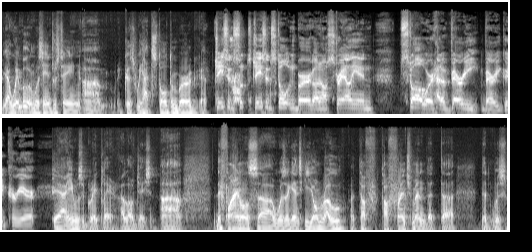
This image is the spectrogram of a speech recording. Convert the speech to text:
Yeah, Wimbledon was interesting um, because we had Stoltenberg. Jason Jason Stoltenberg, an Australian stalwart, had a very very good career. Yeah, he was a great player. I love Jason. Uh, the finals uh, was against Guillaume Raoux, a tough tough Frenchman that uh, that was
